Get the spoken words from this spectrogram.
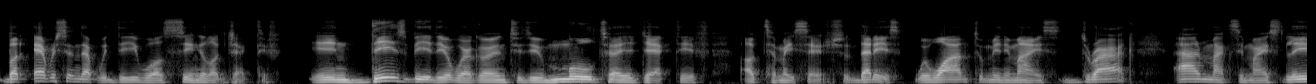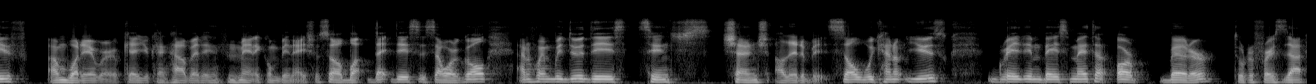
But everything that we did was single objective. In this video, we're going to do multi-objective optimization. That is, we want to minimize drag and maximize lift and whatever okay you can have it in many combinations so but th this is our goal and when we do this things change a little bit so we cannot use gradient based method or better to rephrase that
